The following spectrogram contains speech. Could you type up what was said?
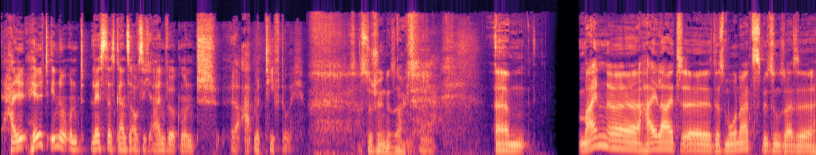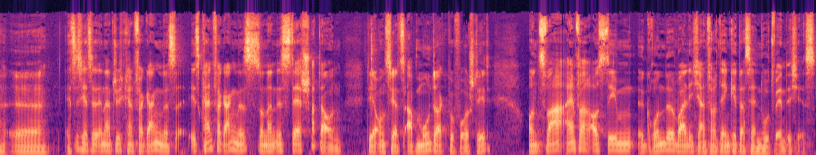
hält inne und lässt das Ganze auf sich einwirken und äh, atmet tief durch. Das hast du schön gesagt. Ja. Ähm, mein äh, Highlight äh, des Monats, beziehungsweise äh, es ist jetzt natürlich kein Vergangenes, ist kein Vergangenes, sondern ist der Shutdown, der uns jetzt ab Montag bevorsteht. Und zwar einfach aus dem Grunde, weil ich einfach denke, dass er notwendig ist.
